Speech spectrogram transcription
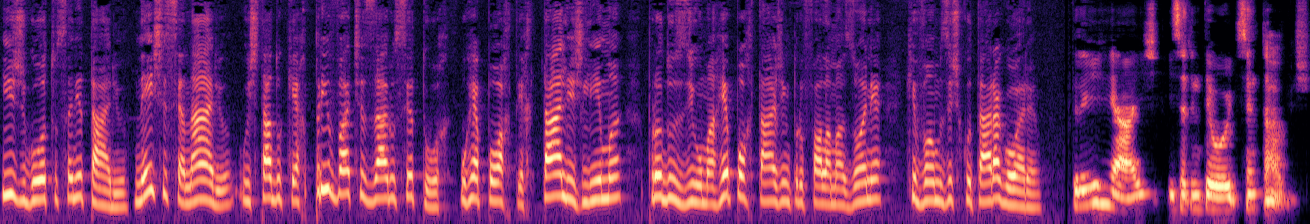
e esgoto sanitário. Neste cenário, o Estado quer privatizar o setor. O repórter Thales Lima produziu uma reportagem para o Fala Amazônia que vamos escutar agora. R$ 3,78.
